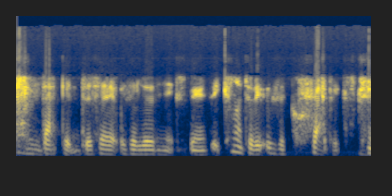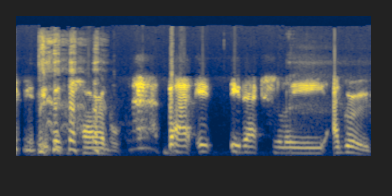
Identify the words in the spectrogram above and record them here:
so vapid to say it was a learning experience. It can't tell you, it was a crap experience. It was horrible. But it, it actually, I grew.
